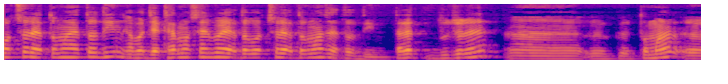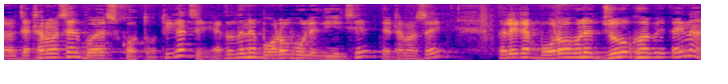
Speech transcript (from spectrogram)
বছর এত মাস এত দিন আবার জ্যাঠামশাইয়ের বয়স এত বছর এত মাস এত দিন। তাহলে দুজনে তোমার আহ, জ্যাঠামশাইয়ের বয়স কত? ঠিক আছে? এতদিনে বড় বলে দিয়েছে জ্যাঠামশাই তাহলে এটা বড় হলে যোগ হবে তাই না?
